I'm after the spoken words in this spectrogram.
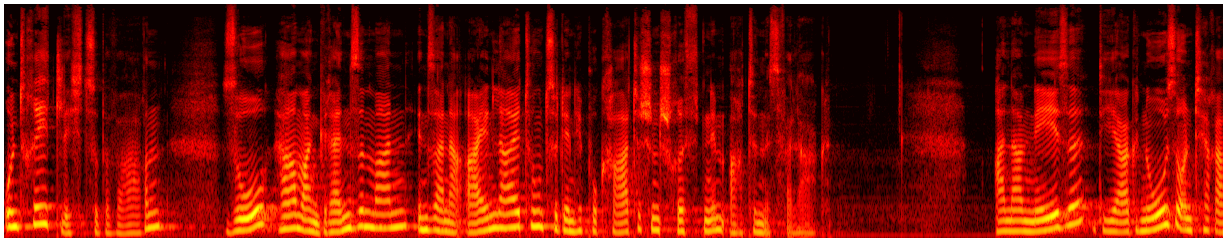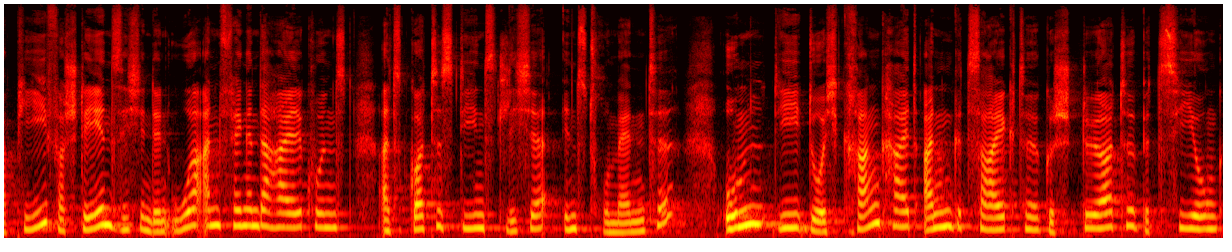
und redlich zu bewahren, so Hermann Grenzemann in seiner Einleitung zu den hippokratischen Schriften im Artemis Verlag. Anamnese, Diagnose und Therapie verstehen sich in den Uranfängen der Heilkunst als gottesdienstliche Instrumente, um die durch Krankheit angezeigte gestörte Beziehung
